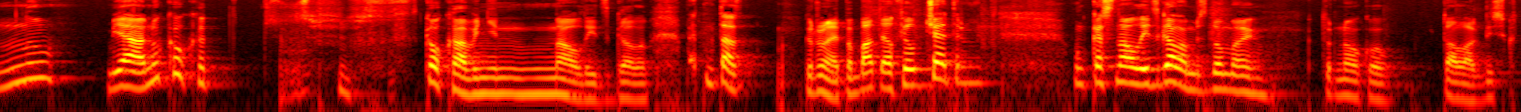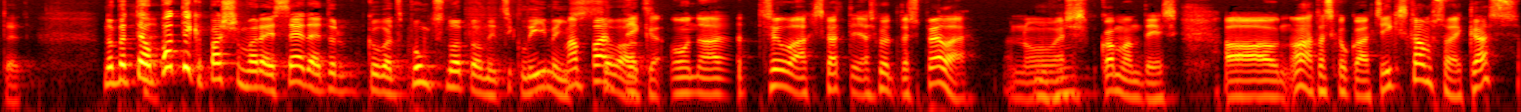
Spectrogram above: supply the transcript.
Nu, jā, nu kaut kā, kaut kā viņi nav līdz galam. Bet nu, tā runājot par Battlefield 4, un kas nav līdz galam, es domāju, ka tur nav ko tālāk diskutēt. Nu, bet tev patika, pašam varēja sēdēt, tur kaut kāds punkts nopelnīt, cik līmeņi Man patika, un uh, cilvēki skatījās, ko tu spēlē. Nu, mm -hmm. Es esmu komandieris. Uh, uh, tas kaut kāds X-koms vai kas?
